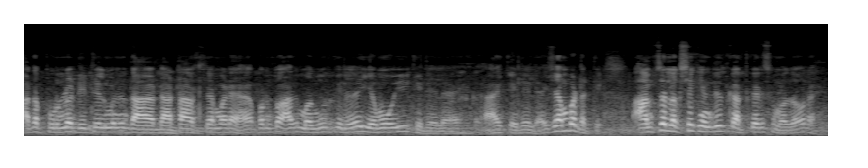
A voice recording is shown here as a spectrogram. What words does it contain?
आता पूर्ण डिटेलमध्ये डा डाटा असल्यामुळे आहे, परंतु आज मंजूर केलेलं आहे एम ओई केलेलं आहे काय केलेलं आहे शंभर टक्के. आमचं लक्ष केंद्रित कातकरी समाजावर आहे.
